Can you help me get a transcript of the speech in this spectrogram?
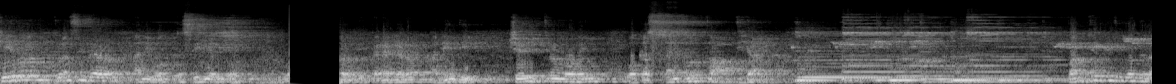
కేవలం తులసి దళం అని ఒక్క సీరియల్లో పెరగడం అనేది చరిత్రలోనే ఒక సరికొత్త అధ్యాయం. పంతొమ్మిది వందల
